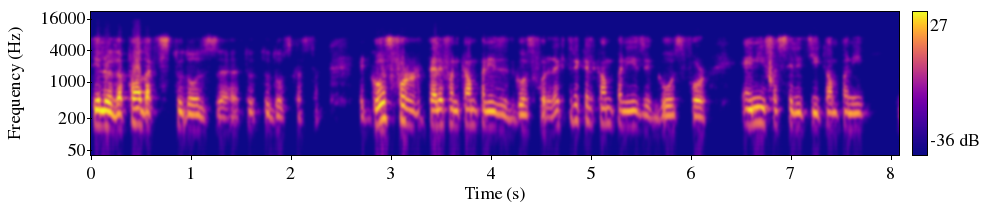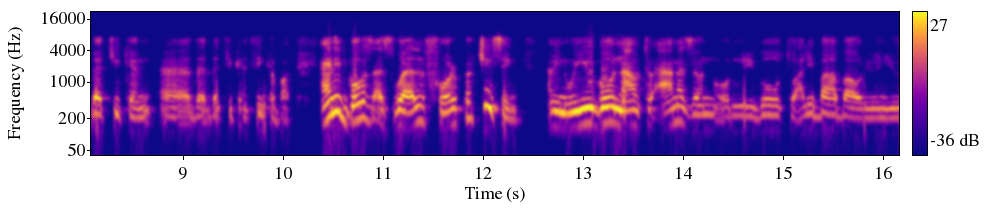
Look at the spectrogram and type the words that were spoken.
tailor the products to those uh, to, to those customers. It goes for telephone companies, it goes for electrical companies, it goes for any facility company. that you can uh, that, that you can think about and it goes as well for purchasing i mean when you go now to amazon or when you go to alibaba or when you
